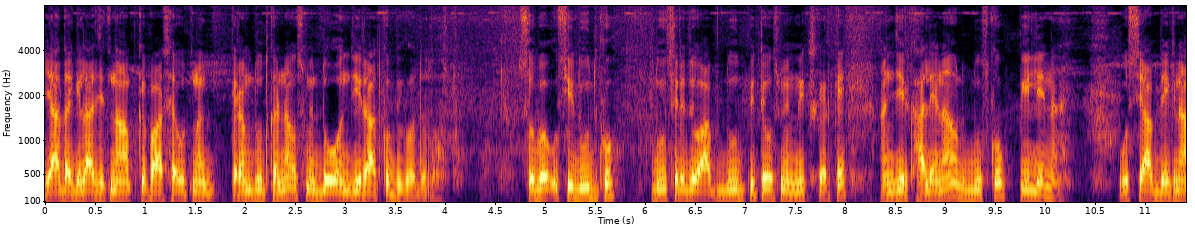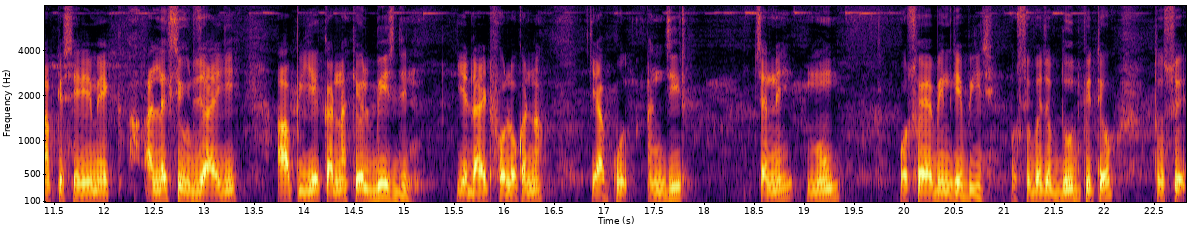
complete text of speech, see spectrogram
या आधा गिलास जितना आपके पास है, उतना गर्म दूध करना है, उसमें दो अंजीर रात को भिगो दो दोस्तों। सुबह उसी दूध को, दूसरे जो आप दूध पीते हो, उसमें मिक्स करके अंजीर खा लेना और दूध को पी लेना है। उससे आप देखना, आपके शरीर में एक अलग सी ऊर्जा आएगी। आप ये करना केवल 20 दिन, ये डाइट फॉलो करना कि आपको अंजीर, चने, मूंग और सोयाबीन के बीज। और सुबह जब दूध पीते हो तो उससे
